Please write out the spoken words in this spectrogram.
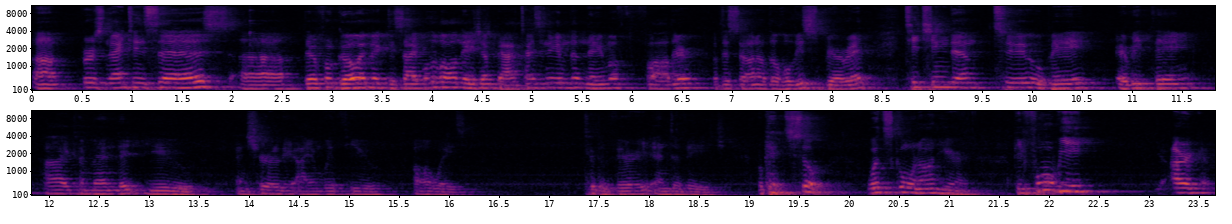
Uh, verse 19 says, uh, Therefore go and make disciples of all nations, baptizing them in the name of the Father, of the Son, of the Holy Spirit, teaching them to obey everything I commanded you. And surely I am with you always to the very end of age. Okay, so what's going on here? Before we are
